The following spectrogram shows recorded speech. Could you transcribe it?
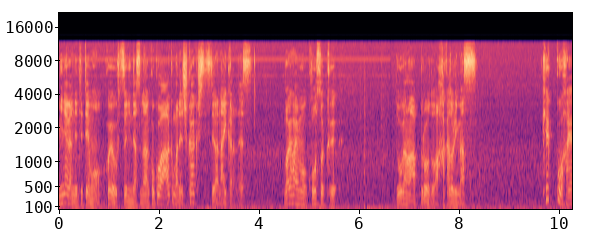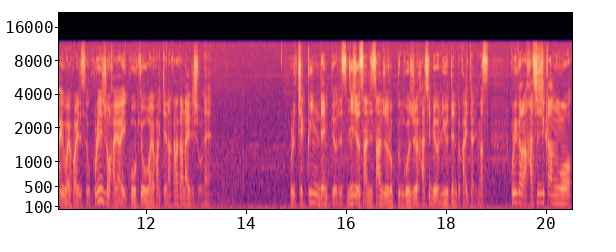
みんなが寝てても声を普通に出すのは、ここはあくまで宿泊施設ではないからです。Wi-Fi も高速。動画のアップロードははかどります。結構速い Wi-Fi ですよ。これ以上速い公共 Wi-Fi ってなかなかないでしょうね。これチェックイン伝票です。23時36分58秒入店と書いてあります。これから8時間後、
